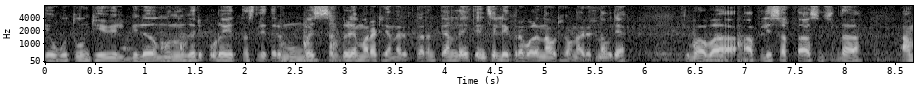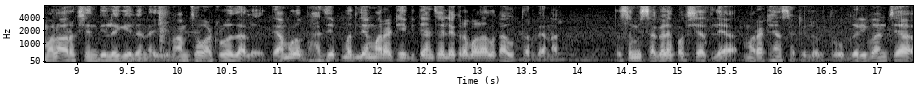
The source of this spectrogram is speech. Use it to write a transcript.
ते गुंतवून ठेवील बिलं म्हणून जरी पुढे येत नसले तरी मुंबईत सगळे मराठी येणार आहेत. कारण त्यांनाही त्यांचे लेकराबाळ नाव ठेवणार आहेत ना उद्या. की बाबा आपली सत्ता असूनसुद्धा आम्हाला आरक्षण दिलं गेलं नाही. आमचं वाटोळं झालं. त्यामुळं भाजपमधले मराठी त्यांच्या लेकराबाळाला काय उत्तर देणार? तसं मी सगळ्या पक्षातल्या मराठ्यांसाठी लढतो गरिबांच्या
